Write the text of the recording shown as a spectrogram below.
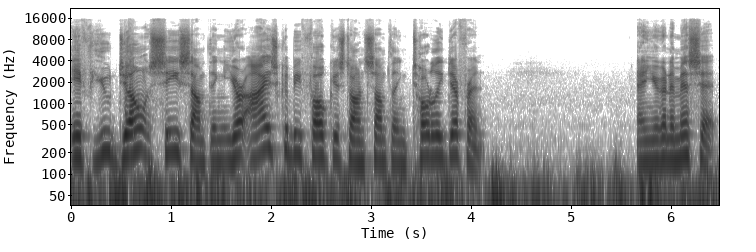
If you don't see something, your eyes could be focused on something totally different. And you're going to miss it.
